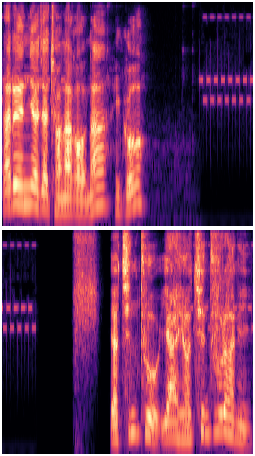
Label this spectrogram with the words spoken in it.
다른 여자 전화가 오나? 이거? 여친투. 야, 여친투라니.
